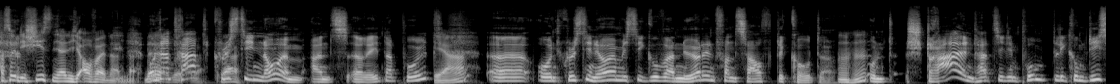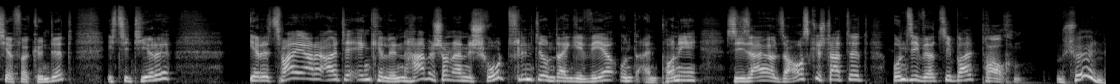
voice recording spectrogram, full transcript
Achso, die schießen ja nicht aufeinander. ne? Und dann Also, trat ja. Christy Noem ans äh, Rednerpult. Ja. Äh, und Christy Noem ist die Gouverneurin von South Dakota. Mhm. Und strahlend hat sie dem Publikum dies hier verkündet. Ich zitiere. Ihre zwei Jahre alte Enkelin habe schon eine Schrotflinte und ein Gewehr und ein Pony. Sie sei also ausgestattet und sie wird sie bald brauchen. Schön.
